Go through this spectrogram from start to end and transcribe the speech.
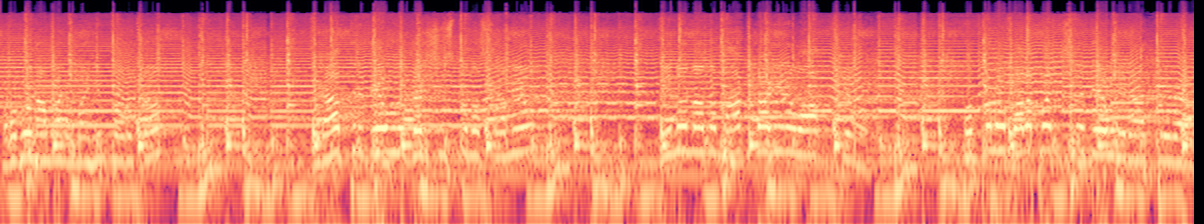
ప్రభునామాన్ని మహిమపడతాం రాత్రి దేవుడు దర్శిస్తున్న సమయం నేను నన్ను మాట్లాడిన వాక్యం కొత్తలో బలపరిచిన దేవుడి రాత్రి వేళ.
